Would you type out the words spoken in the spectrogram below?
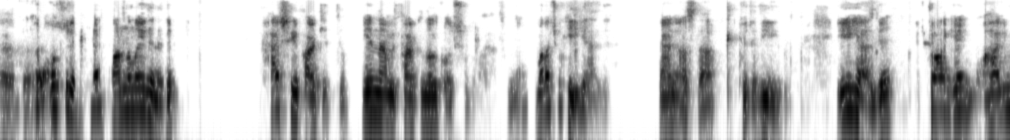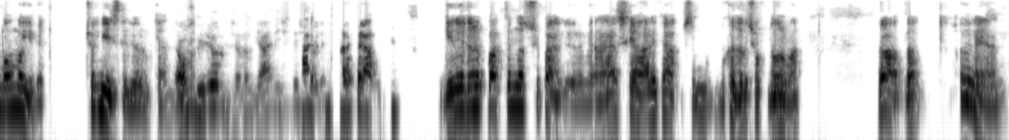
evet, evet. O süreçte anlamayı denedim. Her şeyi fark ettim. Yeniden bir farkındalık oluşturdum hayatımda. Bana çok iyi geldi. Yani asla kötü değil. İyi geldi. Şu anki halim bomba gibi. Çok iyi hissediyorum kendimi. Ya onu biliyorum canım. Yani işte şöyle bir. Geriye dönüp baktığımda süper diyorum. Yani her şeyi harika yapmışım. Bu kadarı çok normal. Rahatla. Öyle yani.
